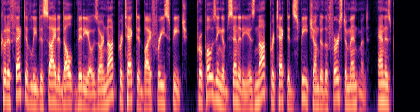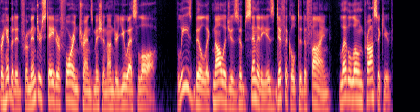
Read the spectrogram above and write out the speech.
could effectively decide adult videos are not protected by free speech proposing obscenity is not protected speech under the First Amendment and is prohibited from interstate or foreign transmission under U.S. law. Lee's bill acknowledges obscenity is difficult to define, let alone prosecute,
